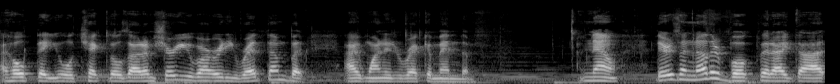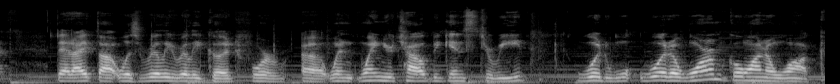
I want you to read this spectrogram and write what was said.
I hope that you will check those out. I'm sure you've already read them, but I wanted to recommend them. Now, there's another book that I got that I thought was really, really good for uh, when when your child begins to read would, would a worm go on a walk?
